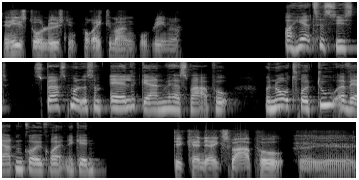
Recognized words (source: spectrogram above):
den helt store løsning på rigtig mange problemer. Og her til sidst, spørgsmålet, som alle gerne vil have svar på. Hvornår tror du, at verden går i grøn igen? Det kan jeg ikke svare på. Øh,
